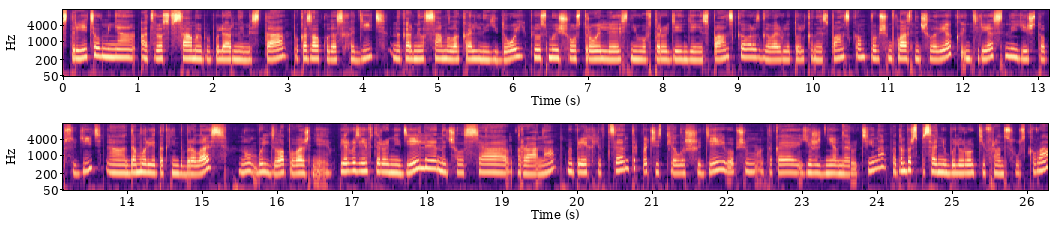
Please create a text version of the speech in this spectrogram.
встретил меня, отвез в самые популярные места, показал, куда сходить, накормил самой локальной едой. Плюс мы еще устроили с ним во второй день день испанского, разговаривали только на испанском. В общем, классный человек, интересный, есть что обсудить. А, до моря я так не добралась, но были дела поважнее. Первый день второй недели начался рано. Мы приехали в центр, почистили лошадей. В общем, такая ежедневная рутина. Потом по расписанию были уроки французского.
